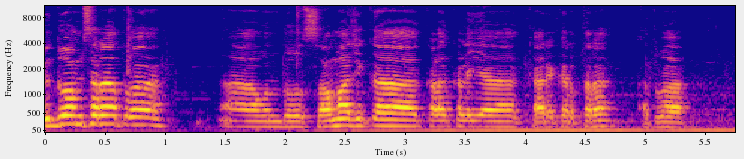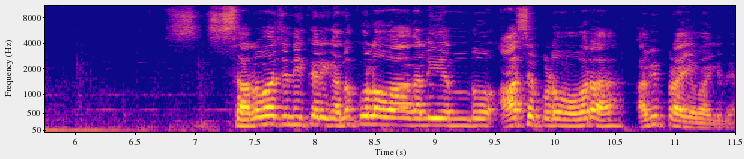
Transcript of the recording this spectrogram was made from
ವಿದ್ವಾಂಸರ ಅಥವಾ ಒಂದು ಸಾಮಾಜಿಕ ಕಳಕಳಿಯ ಕಾರ್ಯಕರ್ತರ ಅಥವಾ ಸಾರ್ವಜನಿಕರಿಗೆ ಅನುಕೂಲವಾಗಲಿ ಎಂದು ಆಸೆ ಪಡುವವರ ಅಭಿಪ್ರಾಯವಾಗಿದೆ.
